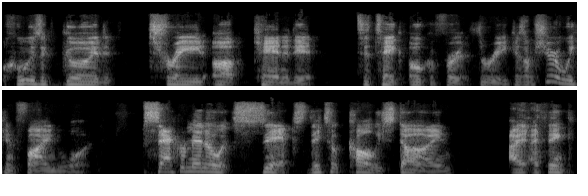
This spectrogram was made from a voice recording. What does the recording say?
who is a good trade up candidate to take Okafor at three because I'm sure we can find one. Sacramento at six, they took Cauley Stein. I, I think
